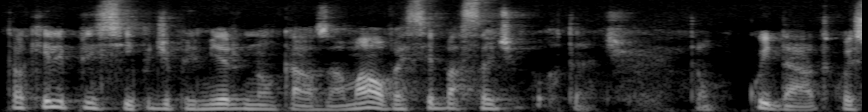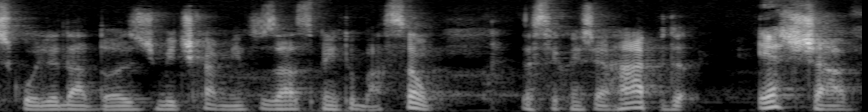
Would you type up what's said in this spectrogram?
Então aquele princípio de primeiro não causar mal vai ser bastante importante. Então, cuidado com a escolha da dose de medicamentos usados para intubação da sequência rápida é chave.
